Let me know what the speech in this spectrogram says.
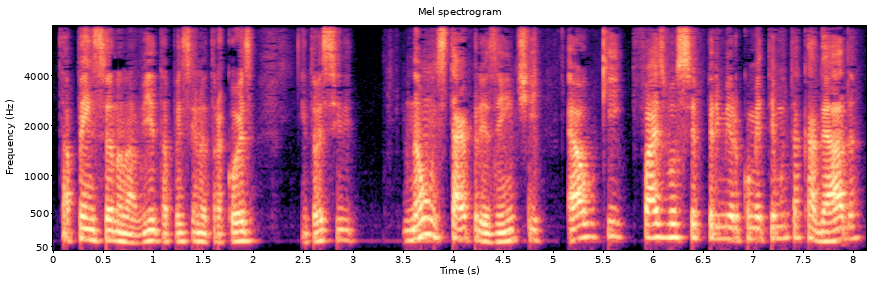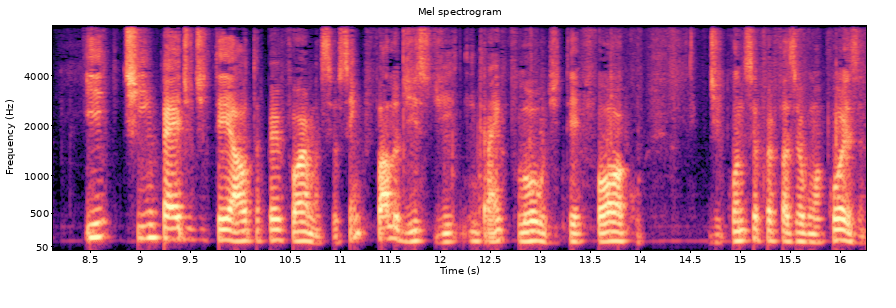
está pensando na vida, está pensando em outra coisa. Então, esse não estar presente é algo que faz você primeiro cometer muita cagada e te impede de ter alta performance. Eu sempre falo disso, de entrar em flow, de ter foco, de quando você for fazer alguma coisa,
